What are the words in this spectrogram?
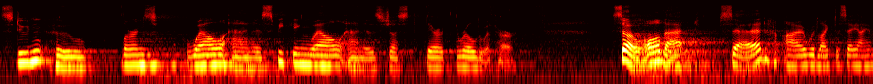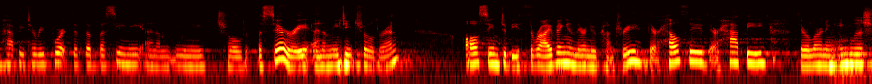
student who learns well and is speaking well and is just, they're thrilled with her. So, all that said, I would like to say I am happy to report that the Bassini and Amini children, Basseri and Amini children all seem to be thriving in their new country. They're healthy, they're happy, they're learning English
